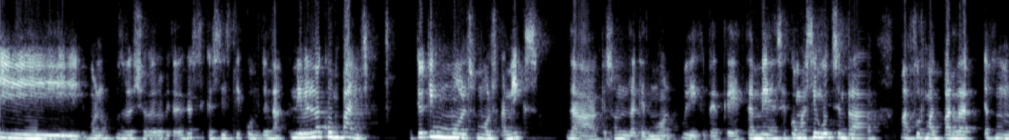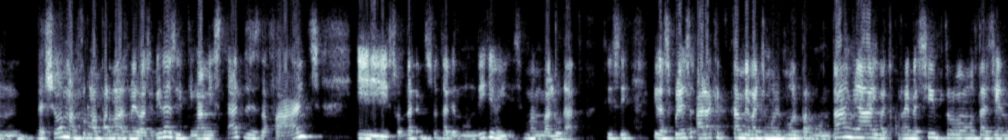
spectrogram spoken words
I, bueno, doncs això, la veritat és que sí, que sí estic contenta. A nivell de companys, jo tinc molts, molts amics de, que són d'aquest món. Vull dir, perquè també, com ha sigut sempre, m'ha format part d'això, m'han format part de les meves vides i tinc amistat des de fa anys i soc d'aquest mundillo i m'han valorat. Sí, sí. I després, ara que també vaig molt, molt per muntanya i vaig corrent així, em trobo molta gent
